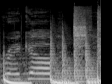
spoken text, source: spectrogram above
Break up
